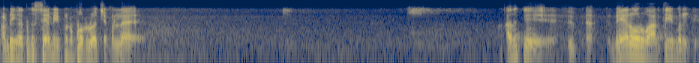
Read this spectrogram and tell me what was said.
அப்படிங்கிறதுக்கு சேமிப்புன்னு பொருள் வச்சோம்ல. அதுக்கு வேற ஒரு வார்த்தையும் இருக்கு.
